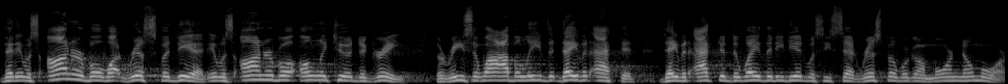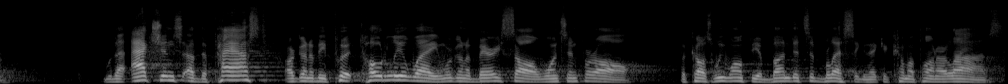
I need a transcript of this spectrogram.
that it was honorable what Rizpah did, it was honorable only to a degree. The reason why I believe that David acted, David acted the way that he did was he said, Rizpah, we're going to mourn no more. The actions of the past are going to be put totally away, and we're going to bury Saul once and for all because we want the abundance of blessing that could come upon our lives.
